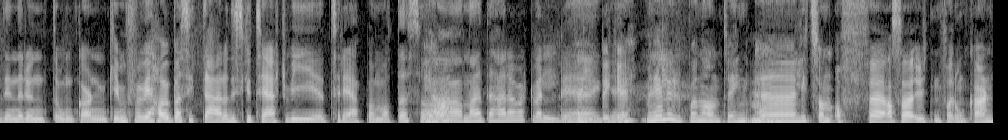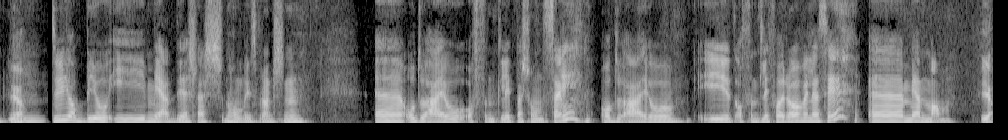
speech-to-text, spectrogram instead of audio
dine rundt onkelen, Kim. For vi har jo bare sittet her og diskutert, vi tre, på en måte. Så Ja. nei, det her har vært veldig, Veldig gøy. Men jeg lurer på en annen ting. Eh, litt sånn off, eh, altså utenfor onkelen. Ja. Du jobber jo i medie- slash underholdningsbransjen. Eh, og du er jo offentlig person selv, og du er jo i et offentlig forhold, vil jeg si, eh, med en mann. Ja.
